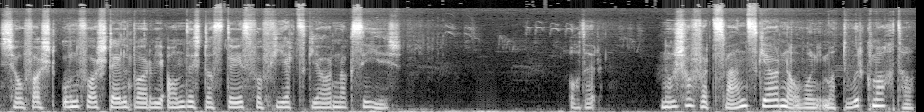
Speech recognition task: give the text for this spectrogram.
schon fast unvorstellbar, wie anders das Dös von 40 Jahren noch war. Oder nur schon vor 20 Jahren als ich Matur gemacht habe.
